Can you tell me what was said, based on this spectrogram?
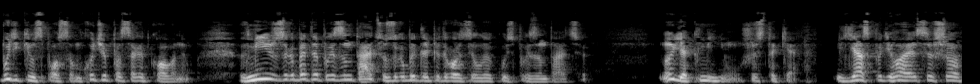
Будь-яким способом, хоч і посередкованим. Вмієш зробити презентацію, зроби для підрозділу якусь презентацію. Ну, як мінімум, щось таке. Я сподіваюся, що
